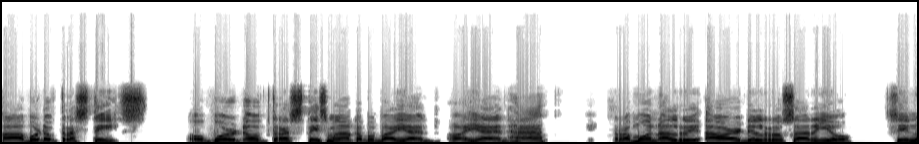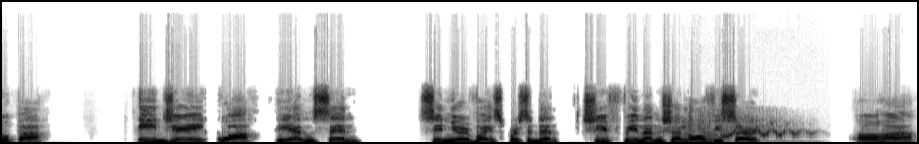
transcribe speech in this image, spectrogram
Ah, Board of Trustees. Oh, Board of Trustees mga kababayan. Oh, ayan, ha? Ramon R. Del Rosario. Sino pa? EJ Kwa Hiansin, Senior Vice President, Chief Financial Officer. Aha.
